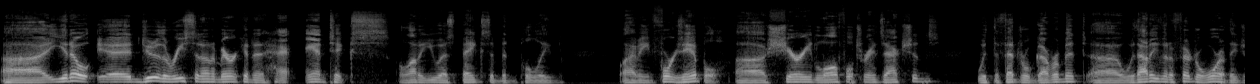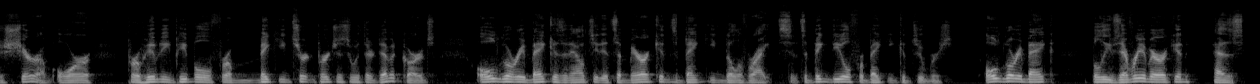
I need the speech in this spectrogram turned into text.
Uh, you know, uh, due to the recent un-American antics, a lot of U.S. banks have been pulling. I mean, for example, uh, sharing lawful transactions with the federal government uh, without even a federal warrant. They just share them, or prohibiting people from making certain purchases with their debit cards. Old Glory Bank is announcing its Americans Banking Bill of Rights. It's a big deal for banking consumers. Old Glory Bank believes every American has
